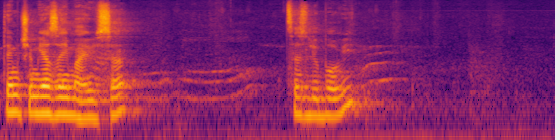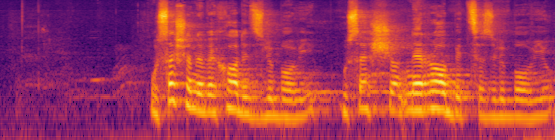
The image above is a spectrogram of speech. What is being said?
тим, чим я займаюся, це з любові? Усе, що не виходить з любові, усе, що не робиться з любов'ю,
